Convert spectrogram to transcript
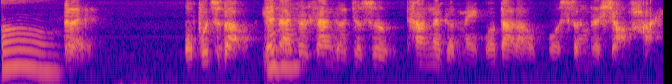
哦，对，我不知道，原来这三个就是他那个美国大老婆生的小孩。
